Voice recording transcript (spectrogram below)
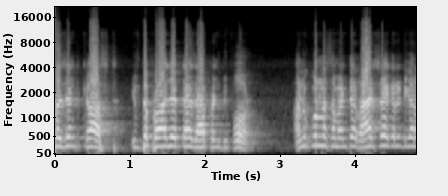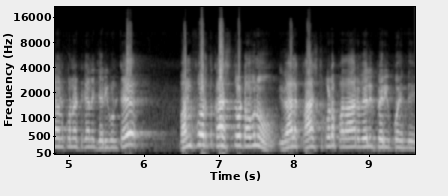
present cost if the project has happened before అనుకున్న సమ అంటే రాజశేఖర రెడ్డి గారు అనుకున్నట్టుగానే జరిగి ఉంటే వన్ ఫోర్త్ కాస్ట్ తోటి అవును. ఈవేళ కాస్ట్ కూడా పదహారు వేలకు పెరిగిపోయింది.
